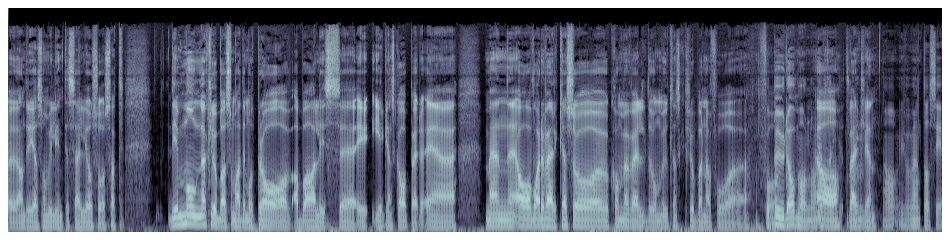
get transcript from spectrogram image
eh, Andreasson vill inte sälja och så. så att det är många klubbar som hade mått bra av Abalis eh, e egenskaper. Eh, men ja, vad det verkar så kommer väl de utländska klubbarna få... Få, få buda om honom Ja, verkligen. Mm. Ja, vi får vänta och se.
